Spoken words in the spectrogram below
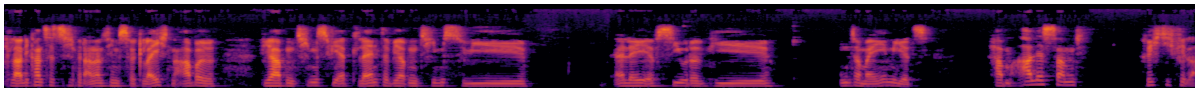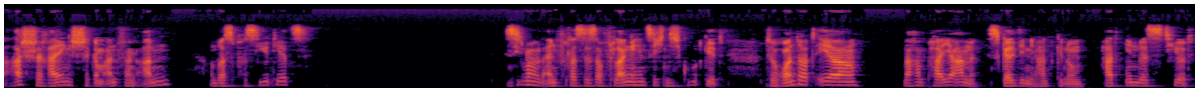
klar, die kannst du jetzt nicht mit anderen Teams vergleichen, aber wir haben Teams wie Atlanta, wir haben Teams wie LAFC oder wie Inter Miami jetzt, haben allesamt richtig viel Asche reingesteckt am Anfang an. Und was passiert jetzt? Sieht man halt einfach, dass es auf lange Hinsicht nicht gut geht. Toronto hat eher nach ein paar Jahren das Geld in die Hand genommen, hat investiert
